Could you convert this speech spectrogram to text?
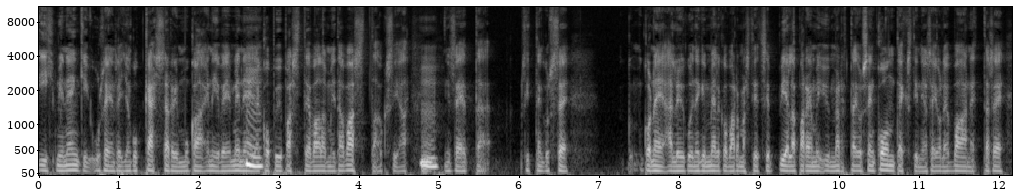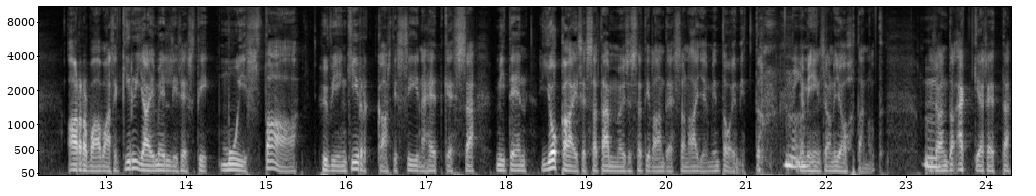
ihminenkin usein sen jonkun kässärin mukaan anyway menee mm. ja kopypastee valmiita vastauksia, mm. niin se, että sitten kun se koneäly kuitenkin melko varmasti, että se vielä paremmin ymmärtää jo sen kontekstin, ja se ei ole vaan, että se arvaa, vaan se kirjaimellisesti muistaa hyvin kirkkaasti siinä hetkessä, miten jokaisessa tämmöisessä tilanteessa on aiemmin toimittu, niin. ja mihin se on johtanut. Mm. Se on äkkiä se, että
